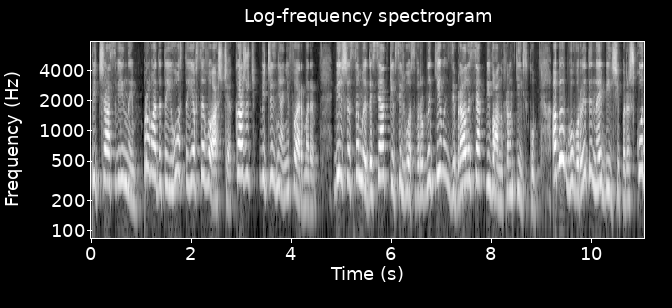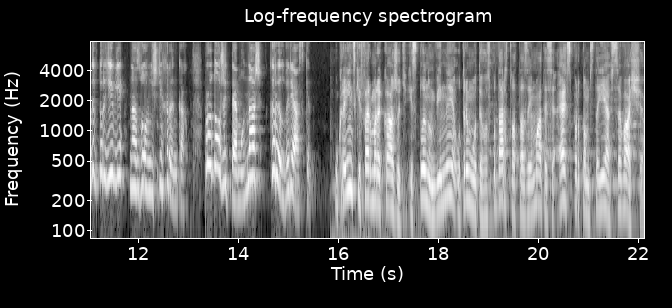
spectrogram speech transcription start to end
під час війни провадити його стає все важче, кажуть вітчизняні фермери. Більше семи десятків сільгосвиробників зібралися в Івано-Франківську, аби обговорити найбільші перешкоди в торгівлі на зовнішніх ринках. Продовжить тему наш Кирил Вірязкін. Українські фермери кажуть, із плином війни утримувати господарства та займатися експортом стає все важче.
